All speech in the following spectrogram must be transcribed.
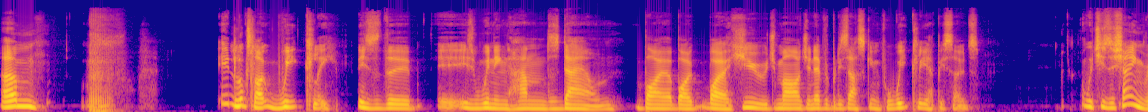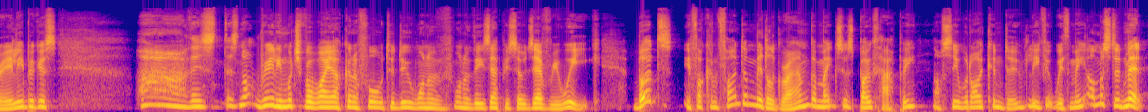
um, it looks like weekly is the is winning hands down by a, by by a huge margin. Everybody's asking for weekly episodes, which is a shame, really, because ah, there's there's not really much of a way I can afford to do one of one of these episodes every week. But if I can find a middle ground that makes us both happy, I'll see what I can do. Leave it with me. I must admit,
